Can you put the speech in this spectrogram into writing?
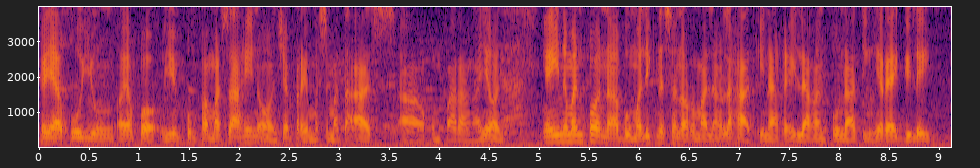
Kaya po yung, ayan po, yung pong pamasahe noon, syempre mas mataas uh, kumpara ngayon. Ngayon naman po na bumalik na sa normal ang lahat, kinakailangan po nating i-regulate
